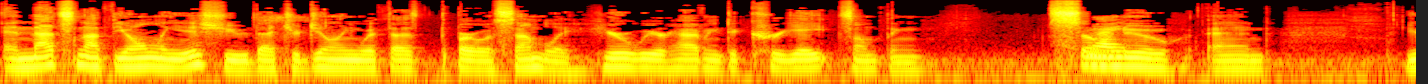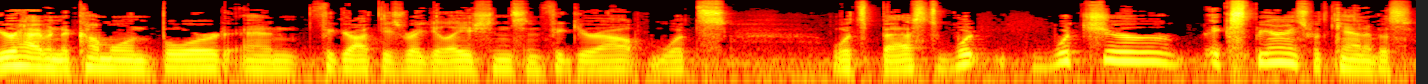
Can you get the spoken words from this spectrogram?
and that's not the only issue that you're dealing with at the borough assembly. Here we are having to create something so Right. new, and you're having to come on board and figure out these regulations and figure out what's what's best. What what's your experience with cannabis?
